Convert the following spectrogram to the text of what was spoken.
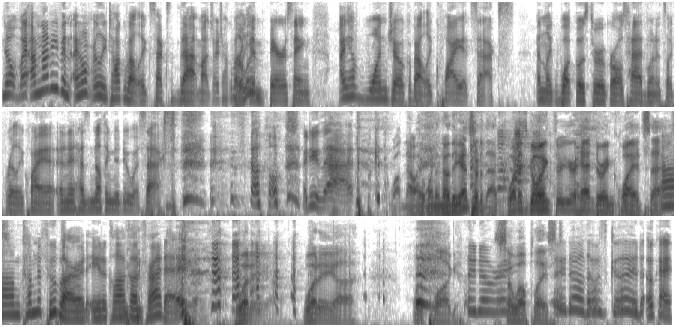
no my i'm not even i don't really talk about like sex that much i talk about like embarrassing i have one joke about like quiet sex and like what goes through a girl's head when it's like really quiet and it has nothing to do with sex so i do that Okay, Well, now I want to know the answer to that. What is going through your head during quiet sex? um come to foo bar at eight o'clock on friday what a uh, what a uh, what a plug. i know right So well placed. I know that was good. Okay,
